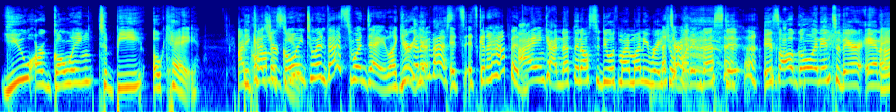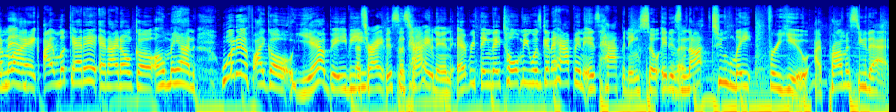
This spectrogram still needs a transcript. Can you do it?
You are going to be okay. I because you're going you. to invest one day. Like you're, you're gonna invest. It's it's gonna happen. I ain't got nothing else to do with my money, Rachel, right. but invest it. it's all going into there, and Amen. I'm like, I look at it and I don't go, oh man, what if I go, yeah, baby, that's right. This that's is happening. Everything they told me was gonna happen is happening. So it is it. not too late for you. I promise you that.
